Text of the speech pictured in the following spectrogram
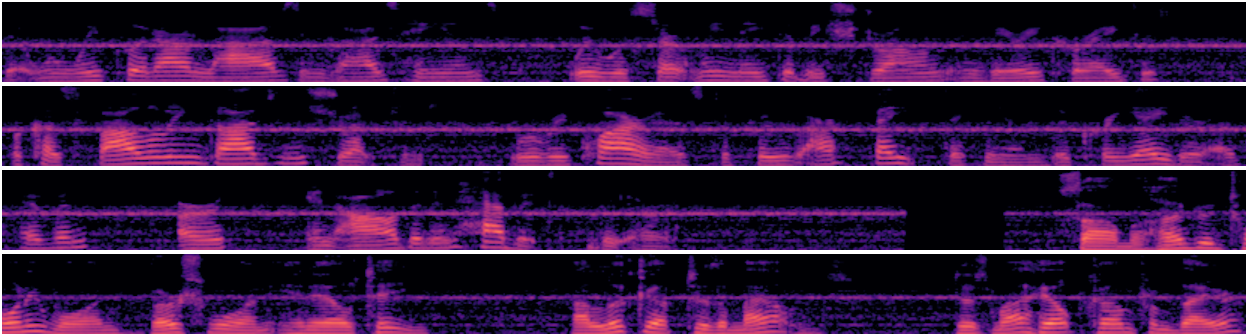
that when we put our lives in God's hands, we will certainly need to be strong and very courageous? Because following God's instructions will require us to prove our faith to Him, the Creator of heaven, earth, and all that inhabit the earth. Psalm 121, verse 1 NLT. I look up to the mountains. Does my help come from there?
